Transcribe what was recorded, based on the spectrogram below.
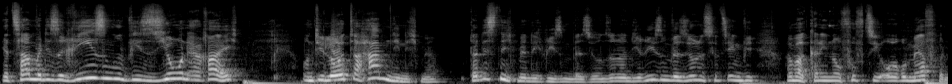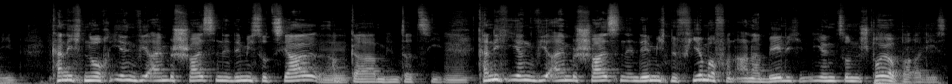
Jetzt haben wir diese riesen Vision erreicht und die Leute haben die nicht mehr. Das ist nicht mehr die Riesenversion, sondern die Riesenversion ist jetzt irgendwie, hör mal, kann ich noch 50 Euro mehr verdienen? Kann ich noch irgendwie einen bescheißen, indem ich Sozialabgaben hinterziehe? Kann ich irgendwie einen bescheißen, indem ich eine Firma von A nach B leg in irgendein so Steuerparadies?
